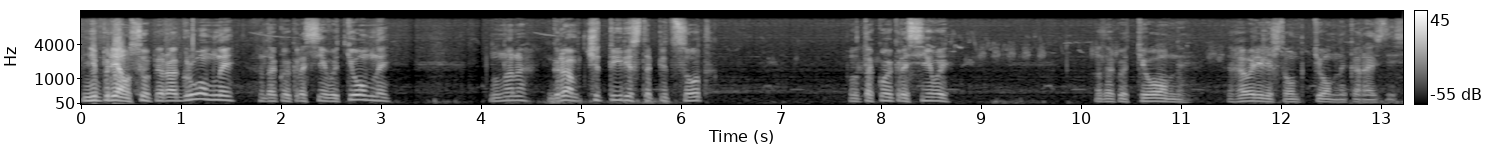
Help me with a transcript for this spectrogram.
Не прям супер огромный, а такой красивый, темный. Ну, наверное, грамм 400-500. Вот такой красивый. Вот такой темный. Говорили, что он темный карась здесь.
